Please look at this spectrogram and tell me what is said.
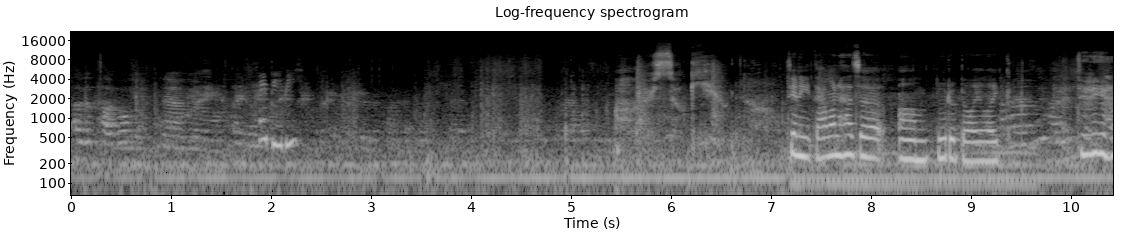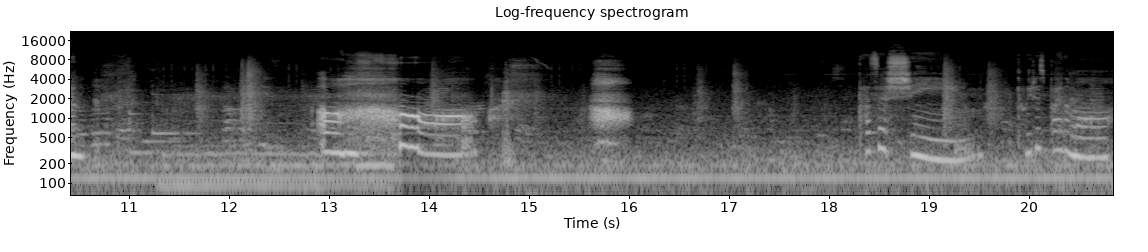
Hi, baby. Oh, they're so cute. Danny, that one has a um, Buddha belly, like, do it again. Oh. That's a shame. Can we just buy them all?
